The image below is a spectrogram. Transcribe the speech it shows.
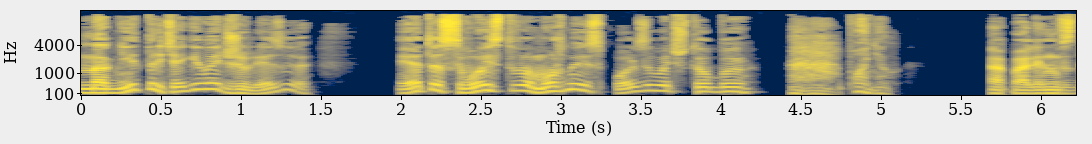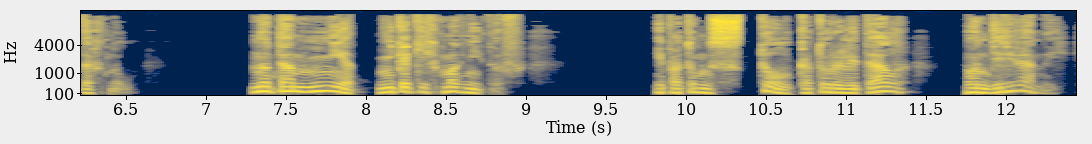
Магнит притягивает железо. Это свойство можно использовать, чтобы... А, понял. Апалин вздохнул. Но там нет никаких магнитов. И потом стол, который летал, он деревянный.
